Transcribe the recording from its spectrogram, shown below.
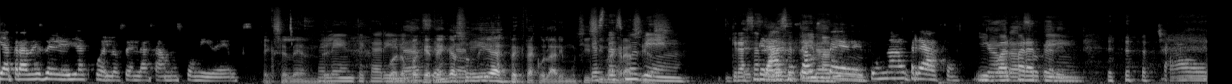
y a través de ellas pues los enlazamos con videos. Excelente. Excelente, Karina. Bueno, pues que tengas un día espectacular y muchísimas que estés gracias. muy bien. Gracias, gracias por a ustedes. Un abrazo. Igual para ti. Chao.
